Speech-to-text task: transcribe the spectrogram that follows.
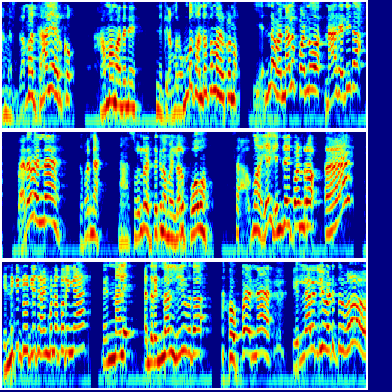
நம்ம செம ஜாலியா இருக்கோம். ஆமா மதனு. இன்னைக்கு நம்ம ரொம்ப சந்தோஷமா இருக்கணும். என்ன வேணாலும் பண்ணுவோம் நான் ரெடி தான். வரவே என்ன? பாருங்க நான் சொல்ற இடத்துக்கு நம்ம எல்லாரும் போவோம். செமையா என்ஜாய் பண்றோம். என்னைக்கு டூட்டில ஜாயின் பண்ண போறீங்க? ரெண்டு நாள். அந்த ரெண்டு நாள் லீவு தான் அப்ப என்ன? எல்லாரும் லீவ் எடுத்துருவோம்.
